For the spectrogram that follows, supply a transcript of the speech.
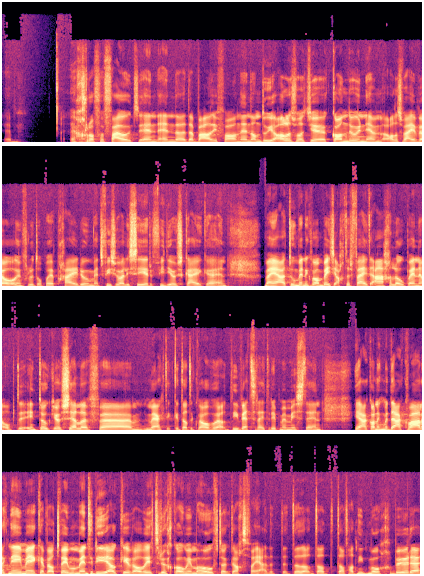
een grove fout en, en daar baal je van. En dan doe je alles wat je kan doen en alles waar je wel invloed op hebt, ga je doen met visualiseren, video's kijken. En, maar ja, toen ben ik wel een beetje achter de feiten aangelopen. En op de, in Tokio zelf uh, merkte ik dat ik wel die wedstrijdritme miste. En ja, kan ik me daar kwalijk nemen? Ik heb wel twee momenten die elke keer wel weer terugkomen in mijn hoofd. Dat ik dacht van ja, dat, dat, dat, dat had niet mogen gebeuren.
